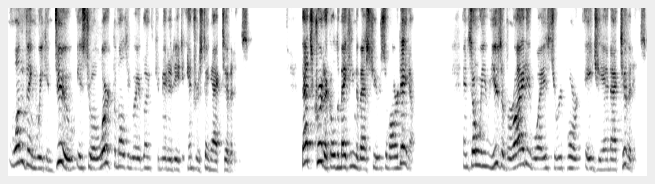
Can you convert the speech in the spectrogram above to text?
one thing we can do is to alert the multi-wavelength community to interesting activities. That's critical to making the best use of our data. And so we use a variety of ways to report AGN activities.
